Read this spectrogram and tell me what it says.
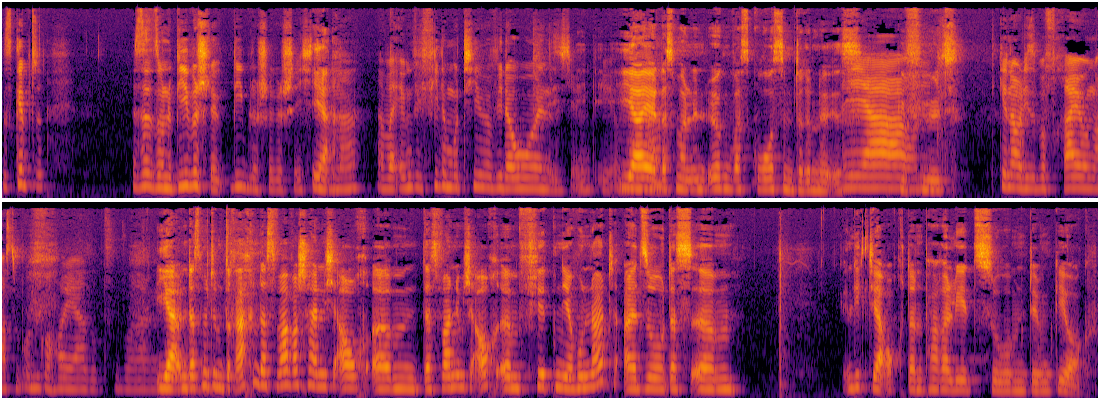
Es gibt, es ist so eine biblische, biblische Geschichte, Ja. ne? Aber irgendwie viele Motive wiederholen sich irgendwie. Immer, Ja, ja, ne? dass man in irgendwas Großem drinne ist. Ja, Gefühlt. Genau, diese Befreiung aus dem Ungeheuer sozusagen. Ja, und das mit dem Drachen, das war wahrscheinlich auch, ähm, das war nämlich auch im vierten Jahrhundert. Also das ähm, liegt ja auch dann parallel zu dem Georg.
